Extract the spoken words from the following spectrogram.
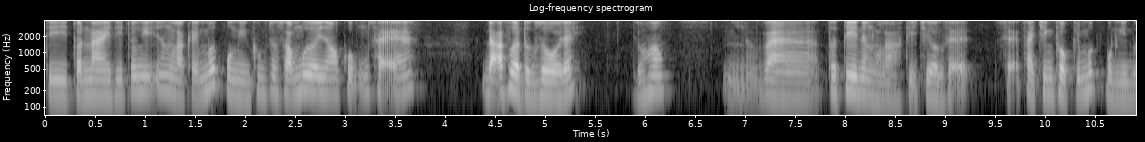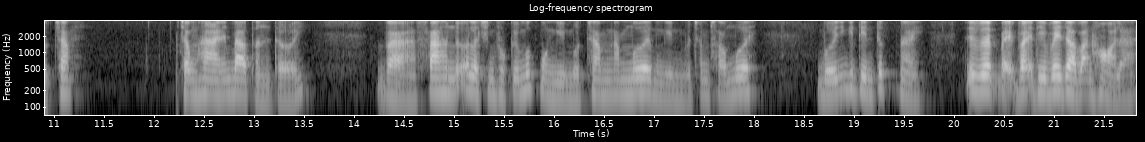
thì tuần này thì tôi nghĩ rằng là cái mức 1060 nó cũng sẽ đã vượt được rồi đấy, đúng không? Và tôi tin rằng là thị trường sẽ sẽ phải chinh phục cái mức 1100 trong 2 đến 3 tuần tới. Và xa hơn nữa là chinh phục cái mức 1150 1160 với những cái tin tức này. Vậy vậy thì bây giờ bạn hỏi là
